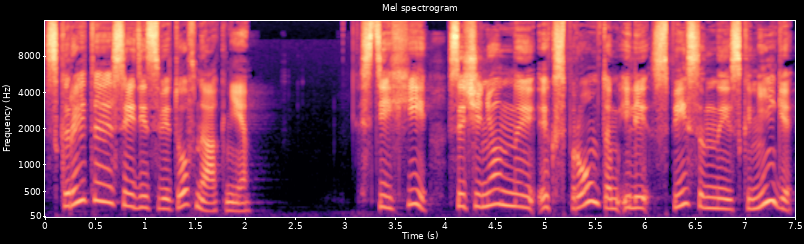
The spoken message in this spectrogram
скрытая среди цветов на окне. Стихи, сочиненные экспромтом или списанные из книги,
